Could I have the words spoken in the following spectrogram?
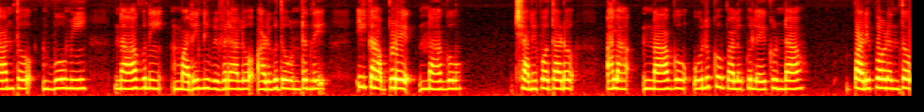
దాంతో భూమి నాగుని మరిన్ని వివరాలు అడుగుతూ ఉంటుంది. ఇక అప్పుడే నాగు చనిపోతాడు. అలా నాగు ఉలుకు పలుకు లేకుండా పడిపోవడంతో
